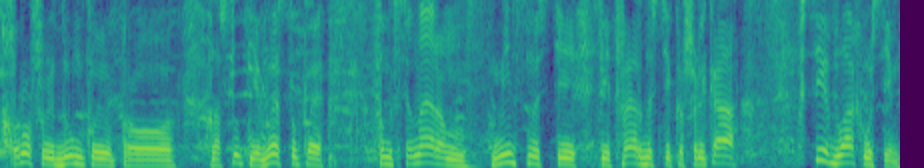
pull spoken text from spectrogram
хорошою думкою про наступні виступи, функціонерам міцності і твердості кошелька. Всіх благ усім.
